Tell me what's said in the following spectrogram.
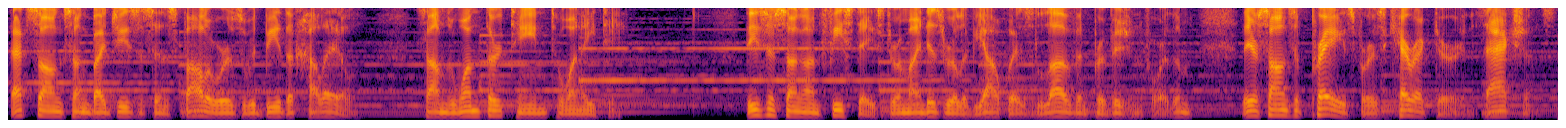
That song sung by Jesus and his followers would be the Hallel, Psalms 113 to 118. These are sung on feast days to remind Israel of Yahweh's love and provision for them. They are songs of praise for his character and his actions.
